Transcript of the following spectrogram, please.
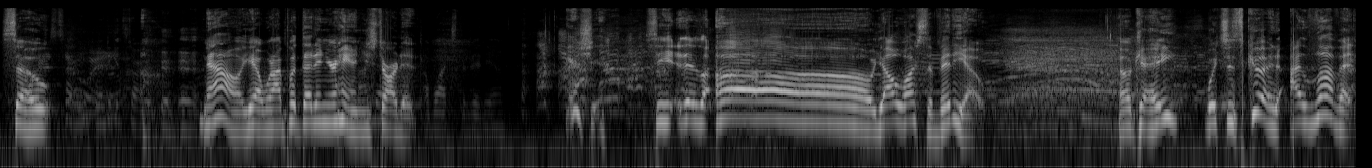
So now, yeah, when I put that in your hand, you started. I watched the video. And she- See, there's like, oh, y'all watch the video. Okay, which is good. I love it.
